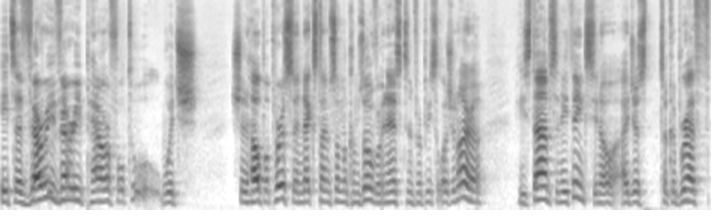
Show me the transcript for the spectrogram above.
It's a very, very powerful tool which should help a person next time someone comes over and asks him for a piece of Lashon he stops and he thinks, you know, I just took a breath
